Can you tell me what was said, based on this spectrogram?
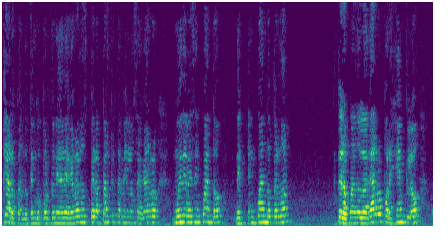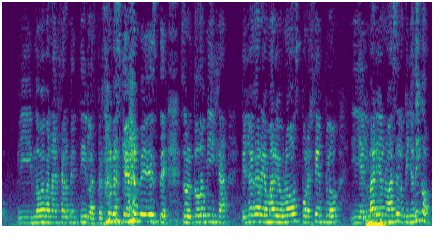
claro, cuando tengo oportunidad de agarrarlos, pero aparte también los agarro muy de vez en cuando, de en cuando, perdón, pero cuando lo agarro, por ejemplo, y no me van a dejar mentir las personas que han, este, sobre todo mi hija, que yo agarre a Mario Bros, por ejemplo, y el Mario no hace lo que yo digo.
